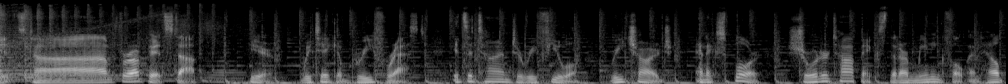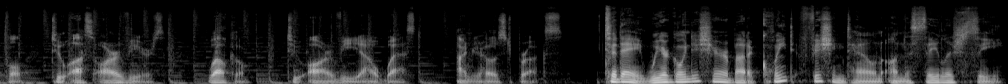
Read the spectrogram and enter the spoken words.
It's time for our pit stop. Here, we take a brief rest. It's a time to refuel, recharge, and explore shorter topics that are meaningful and helpful to us RVers. Welcome to RV Out West. I'm your host, Brooks. Today, we are going to share about a quaint fishing town on the Salish Sea,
